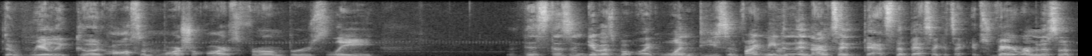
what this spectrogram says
the really good, awesome martial arts from Bruce Lee. This doesn't give us but like one decent fight, and even then, I would say that's the best I could say. It's very reminiscent of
